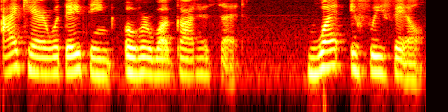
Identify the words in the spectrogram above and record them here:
I care what they think over what God has said. What if we fail?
